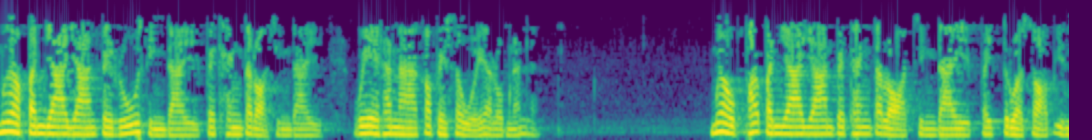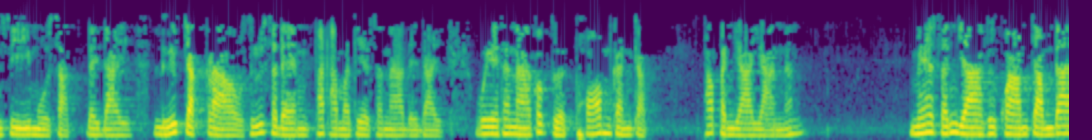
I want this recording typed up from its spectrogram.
เมื่อปัญญายาณไปรู้สิ่งใด ไปแทงตลอดสิ่งใด เวทนาก็ไปเสวยอารมณ์นั้นแหละ เมื่อพระปัญญายาณไปแทงตลอดสิ่งใดไปตรวจสอบอินทรีย์หมู่สัตว์ใด ๆ หรือจักกล่าวหรือแสดงพระธรรมเทศนาใด ๆ เวทนาก็เกิดพร้อมกันกับพระปัญญายานนั้น แม้สัญญาคือความจำได้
